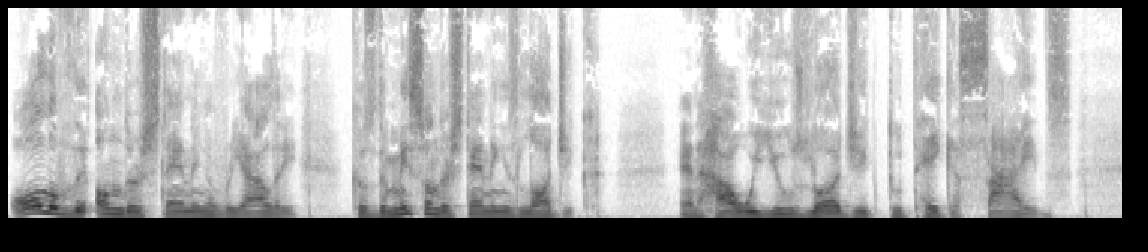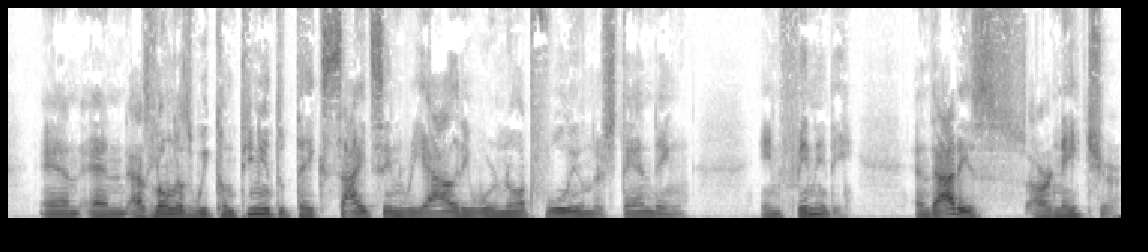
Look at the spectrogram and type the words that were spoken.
all of the understanding of reality. Because the misunderstanding is logic and how we use logic to take sides. And and as long as we continue to take sides in reality we're not fully understanding infinity and that is our nature.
